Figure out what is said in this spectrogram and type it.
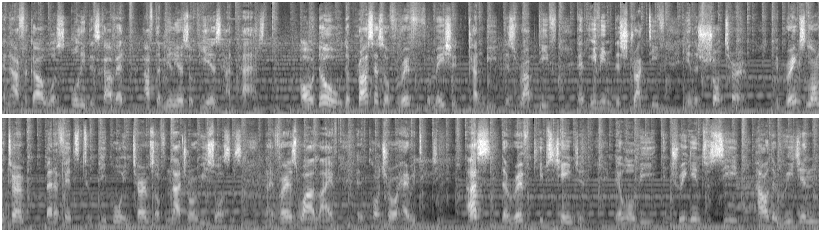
and Africa was only discovered after millions of years had passed. Although the process of rift formation can be disruptive and even destructive in the short term, it brings long term benefits to people in terms of natural resources, diverse wildlife, and cultural heritage. As the rift keeps changing, it will be intriguing to see how the region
